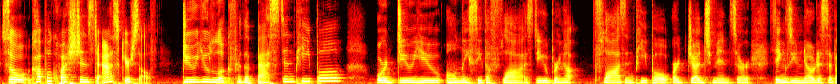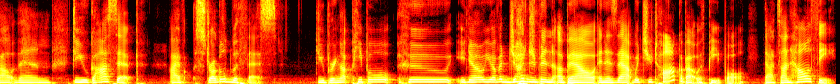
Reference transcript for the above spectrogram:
So, a couple questions to ask yourself Do you look for the best in people or do you only see the flaws? Do you bring up flaws in people or judgments or things you notice about them? Do you gossip? I've struggled with this you bring up people who, you know, you have a judgment about? And is that what you talk about with people? That's unhealthy.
